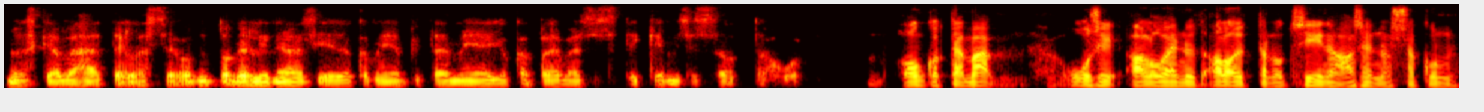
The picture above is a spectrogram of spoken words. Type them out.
myöskään vähätellä. Se on todellinen asia, joka meidän pitää meidän jokapäiväisessä tekemisessä ottaa huomioon onko tämä uusi alue nyt aloittanut siinä asennossa, kun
